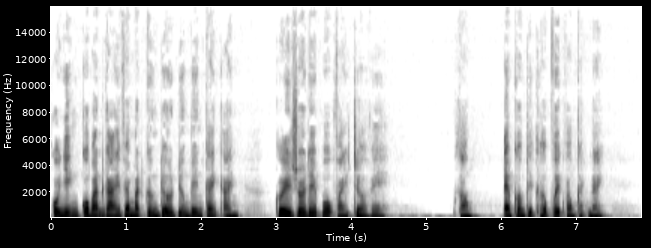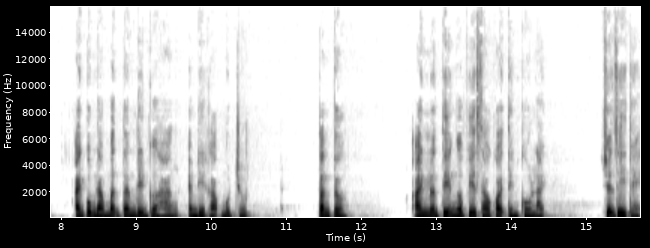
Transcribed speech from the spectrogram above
Cô nhìn cô bạn gái vẻ mặt cứng đờ đứng bên cạnh anh, cười rồi để bộ váy trở về. Không, em không thích hợp với phong cách này. Anh cũng đang bận tâm đến cửa hàng, em đi gạo một chút. Tần tường. Anh lớn tiếng ở phía sau gọi tên cô lại. Chuyện gì thế?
